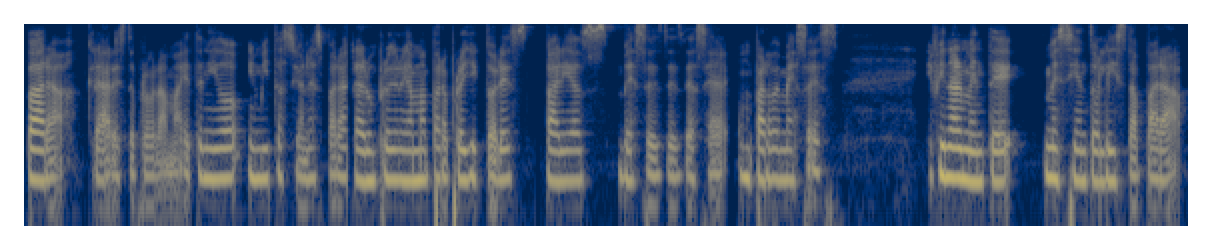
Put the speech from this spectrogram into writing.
para crear este programa. He tenido invitaciones para crear un programa para proyectores varias veces desde hace un par de meses y finalmente me siento lista para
